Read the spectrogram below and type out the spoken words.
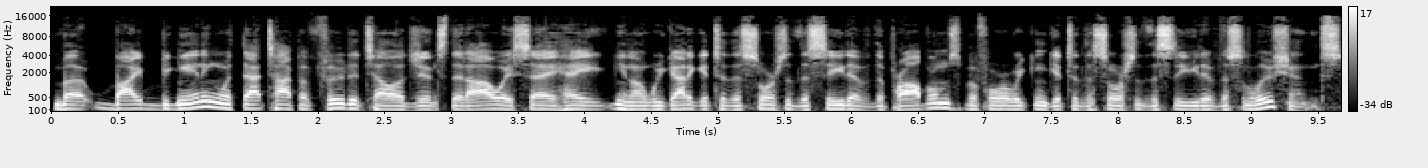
But by beginning with that type of food intelligence that I always say, hey, you know, we got to get to the source of the seed of the problems before we can get to the source of the seed of the solutions.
